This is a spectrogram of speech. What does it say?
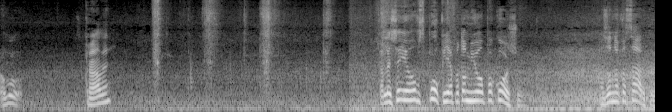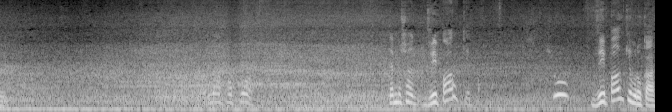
А во, Вкрали? Та лише його в спокій, я потім його покошу. Газонокосаркою. вона попо. Тебе що, дві палки? Що? Дві палки в руках?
